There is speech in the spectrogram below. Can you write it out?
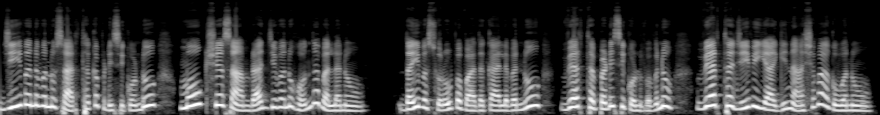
ಜೀವನವನ್ನು ಸಾರ್ಥಕಪಡಿಸಿಕೊಂಡು ಮೋಕ್ಷ ಸಾಮ್ರಾಜ್ಯವನ್ನು ಹೊಂದಬಲ್ಲನು. ದೈವ ಸ್ವರೂಪವಾದ ಕಾಲವನ್ನು ವ್ಯರ್ಥಪಡಿಸಿಕೊಳ್ಳುವವನು ವ್ಯರ್ಥ ಜೀವಿಯಾಗಿ ನಾಶವಾಗುವನು.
